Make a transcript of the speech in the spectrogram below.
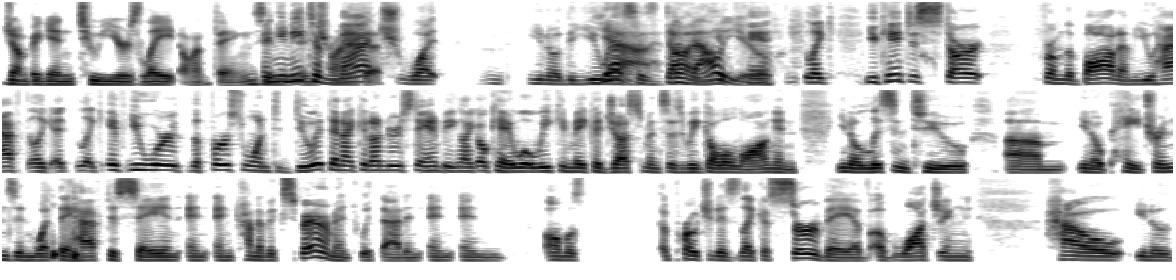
jumping in two years late on things and, and you need and to match to, what you know the us yeah, has done. Value. you like you can't just start from the bottom you have to like like if you were the first one to do it then i could understand being like okay well we can make adjustments as we go along and you know listen to um you know patrons and what they have to say and and, and kind of experiment with that and and and almost approach it as like a survey of of watching how you know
